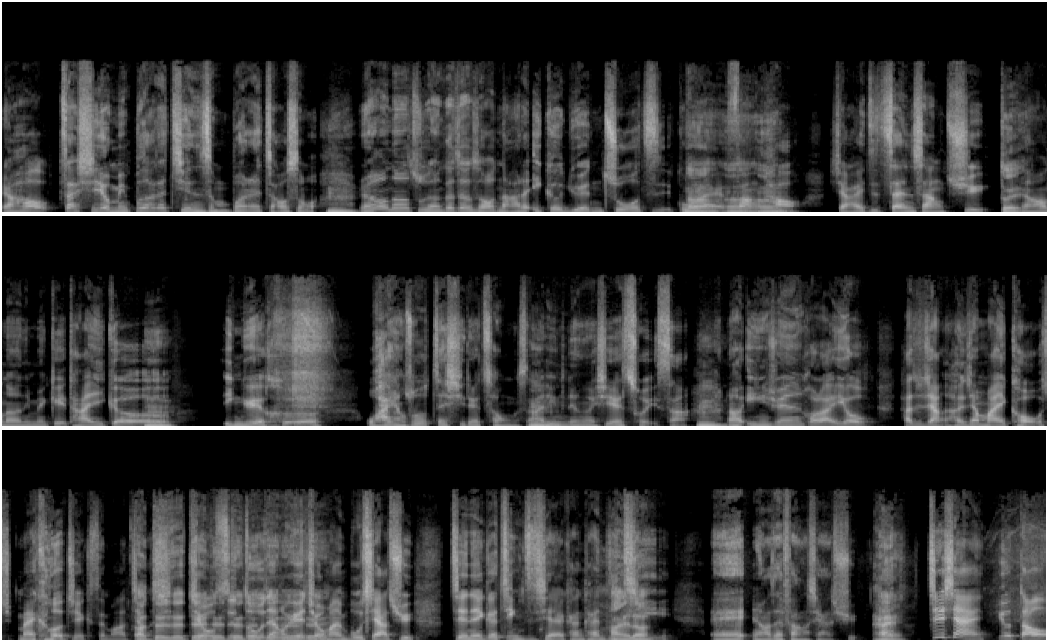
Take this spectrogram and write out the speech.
然后在溪流里面不知道在捡什么，不知道在找什么。嗯，然后呢，主唱哥这个时候拿了一个圆桌子过来放好，小孩子站上去。对，然后呢，你们给他一个音乐盒。我还想说这鞋在冲啥？你两个鞋锤啥？嗯。然后尹轩后来又，他就这样很像 Michael Michael Jackson 嘛，这样九十度这样月球漫步下去，捡了一个镜子起来看看自己。哎，然后再放下去。哎，接下来又到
